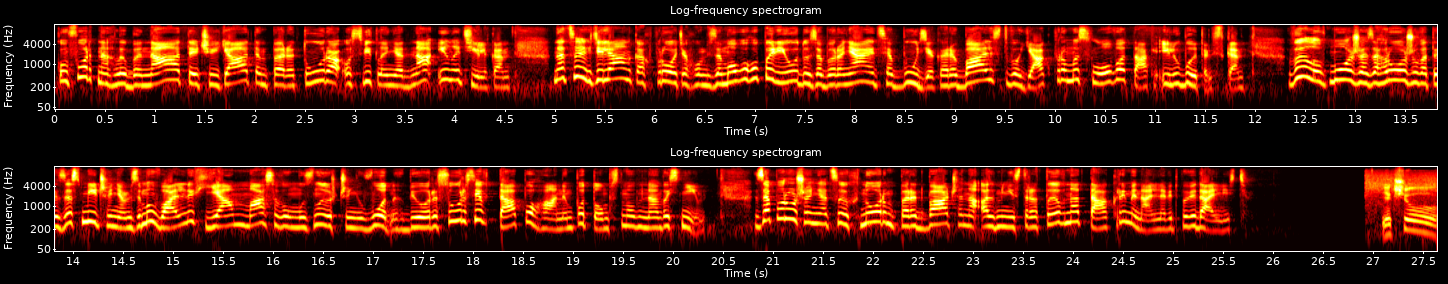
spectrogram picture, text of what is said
комфортна глибина, течія, температура, освітлення дна і не тільки. На цих ділянках протягом зимового періоду забороняється будь-яке рибальство, як промислово, так і любительське. Вилов може загрожувати засміченням зимувальних ям, масовому знищенню водних біоресурсів та поганим потомством навесні. За порушення цих норм передбачена адміністративна та кримінальна відповідальність. Якщо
